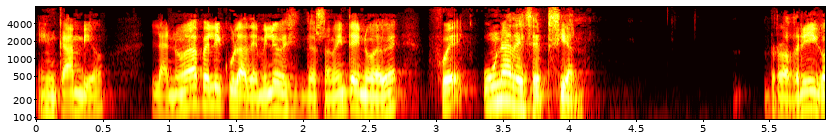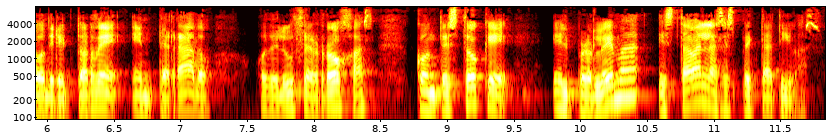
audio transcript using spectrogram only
En cambio, la nueva película de 1999 fue una decepción. Rodrigo, director de Enterrado o de Luces Rojas, contestó que el problema estaba en las expectativas.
